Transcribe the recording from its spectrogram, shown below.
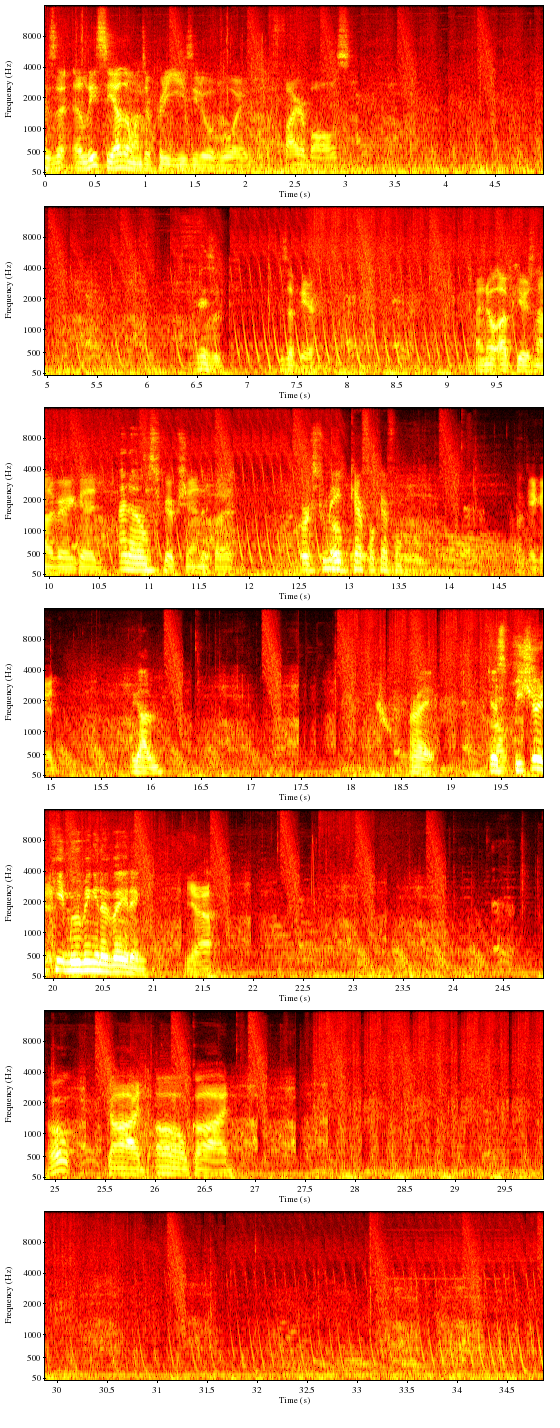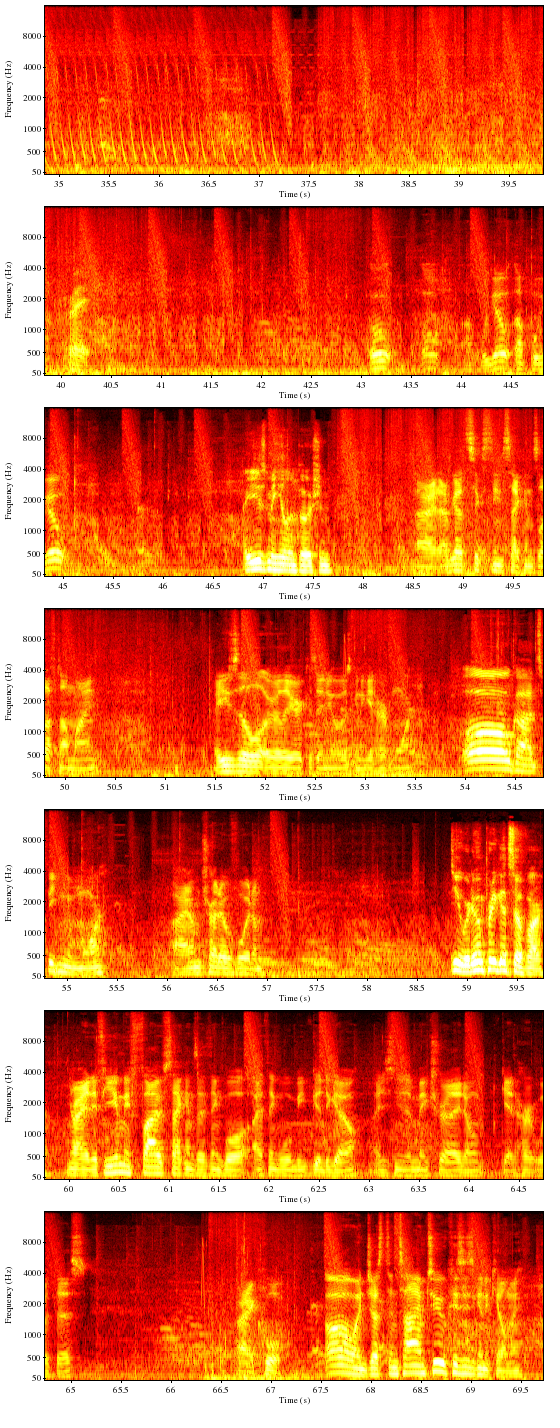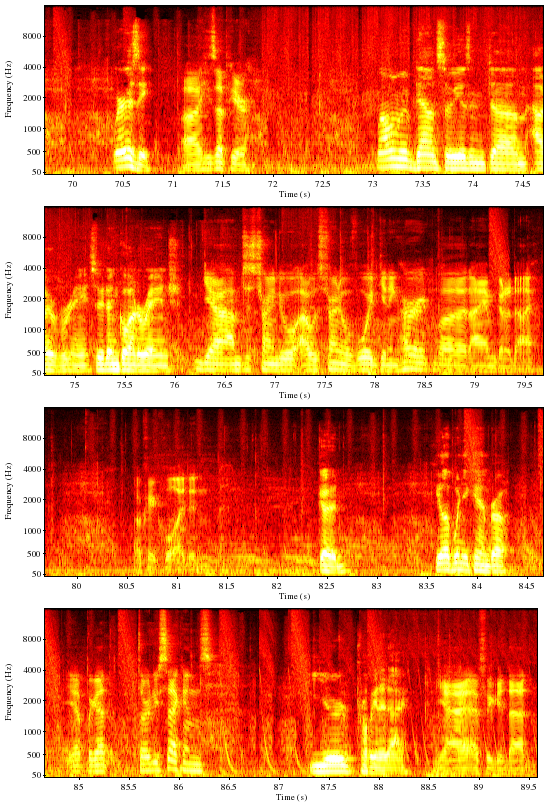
Because at least the other ones are pretty easy to avoid. The fireballs. where is he? He's up here. I know up here is not a very good I know. description, but... Works for me. Oh, careful, careful. Okay, good. We got him. All right. Just Oh, be sure to keep moving and evading. Yeah. Oh, God. Oh, God. Up we go, up we go. I used my healing potion. Alright, I've got 16 seconds left on mine. I used it a little earlier because I knew I was going to get hurt more. Oh god, speaking of more. Alright, I'm going to try to avoid him. Dude, we're doing pretty good so far. Alright, if you give me five seconds, I think we'll I think we'll be good to go. I just need to make sure I don't get hurt with this. Alright, cool. Oh, and just in time too, because he's going to kill me. Where is he? Uh, he's up here. Well, I'm gonna move down so he isn't um, out of range, so he doesn't go out of range. Yeah, I'm just trying to I was trying to avoid getting hurt, but I am going to die. Okay, cool, I didn't. Good. Heal up when you can, bro. Yep, I got 30 seconds. You're probably gonna die. Yeah, I, I figured that.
